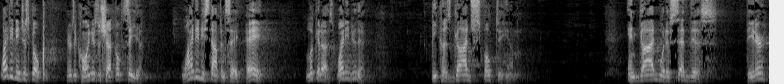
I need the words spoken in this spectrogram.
Why didn't he just go, here's a coin, here's a shekel, see ya? Why did he stop and say, hey, look at us? Why did he do that? Because God spoke to him. And God would have said this Peter,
